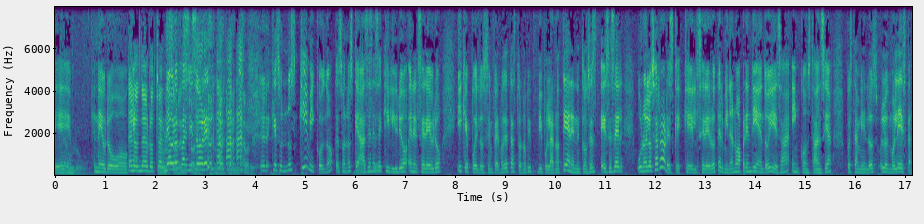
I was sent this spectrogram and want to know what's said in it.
eh, Neuro- neuro De los neurotransmisores. neurotransmisores, que son unos químicos, ¿no? Que son los que hacen ese equilibrio en el cerebro y que pues los enfermos de trastorno bi- bipolar no tienen. Entonces, ese es el uno de los errores, que, que el cerebro termina no aprendiendo y esa inconstancia pues también los, los molesta.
